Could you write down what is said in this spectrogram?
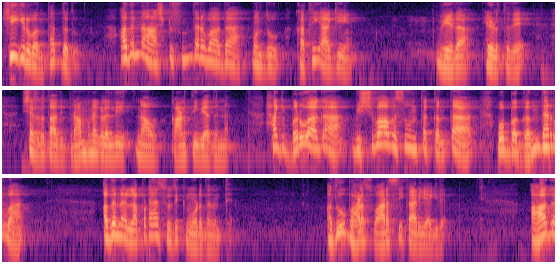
ಹೀಗಿರುವಂಥದ್ದದು. ಅದನ್ನು ಅಷ್ಟು ಸುಂದರವಾದ ಒಂದು ಕಥೆಯಾಗಿ ವೇದ ಹೇಳುತ್ತದೆ. ಶತಪಥಾದಿ ಬ್ರಾಹ್ಮಣಗಳಲ್ಲಿ ನಾವು ಕಾಣ್ತೀವಿ ಅದನ್ನು. ಹಾಗೆ ಬರುವಾಗ ವಿಶ್ವಾವಸು ಅಂತಕ್ಕಂಥ ಒಬ್ಬ ಗಂಧರ್ವ ಅದನ್ನು ಲಪಟಾಯಿಸೋದಕ್ಕೆ ನೋಡಿದನಂತೆ. ಅದು ಬಹಳ ಸ್ವಾರಸ್ಯಕಾರಿಯಾಗಿದೆ. ಆಗ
